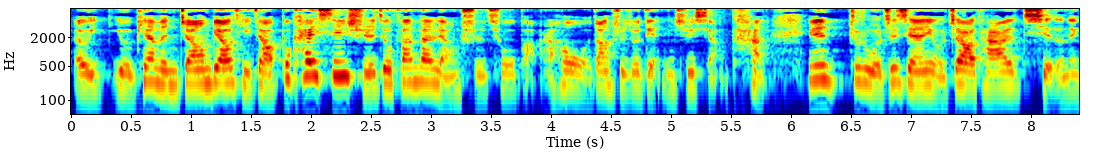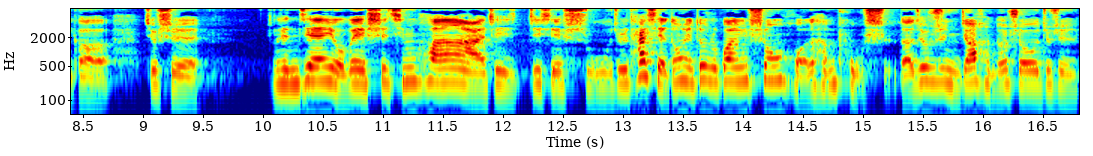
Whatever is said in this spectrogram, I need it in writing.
呃，有篇文章标题叫“不开心时就翻翻梁实秋吧”，然后我当时就点进去想看，因为就是我之前有知道他写的那个就是。人间有味是清欢啊，这这些书就是他写的东西都是关于生活的，很朴实的。就是你知道，很多时候就是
